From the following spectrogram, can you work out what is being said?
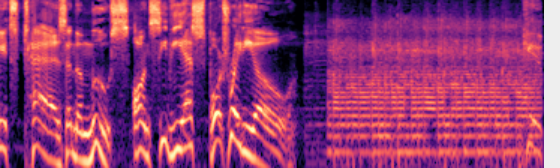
It's Taz and the Moose on CBS Sports Radio. Give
